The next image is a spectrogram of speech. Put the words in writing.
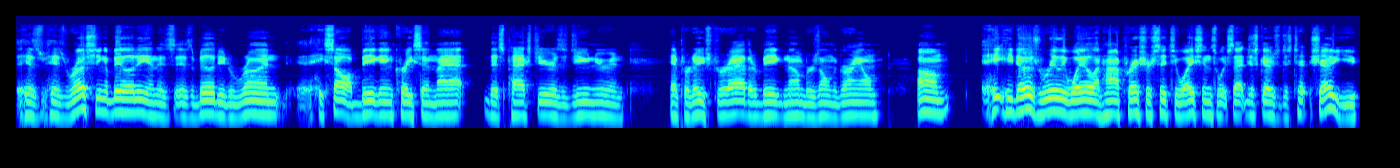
his his rushing ability and his, his ability to run, he saw a big increase in that this past year as a junior and and produced rather big numbers on the ground. Um, he he does really well in high pressure situations, which that just goes to t- show you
